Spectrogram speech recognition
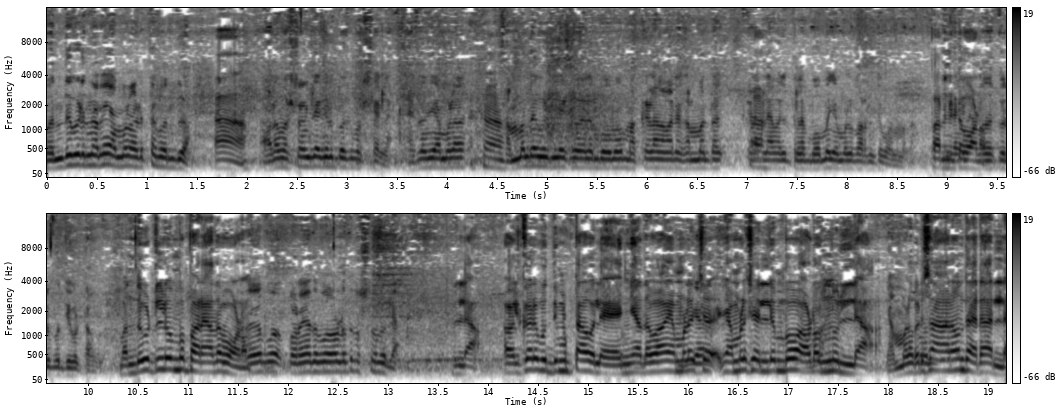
ബന്ധു വീട് എന്ന് പറഞ്ഞാൽ നമ്മൾ അടുത്ത ബന്ധുവാ. ആ. അവിടെ ഭക്ഷണം ഉണ്ടെങ്കിൽ പ്രശ്നമല്ല. നമ്മൾ സംബന്ധ വീട്ടിലേക്ക് വല്ലതും പോകുമ്പോൾ മക്കളെ അവരെ സംബന്ധ ലെവലത്തിലും പോകുമ്പോൾ നമ്മൾ പറഞ്ഞിട്ട് പോകണം പറഞ്ഞിട്ട് പോകണം അതൊക്കെ ഒരു ബുദ്ധിമുട്ടാണ് ബന്ധു വീട്ടിൽ പോകുമ്പോൾ പറയാതെ പോകണം പറയാതെ പോകേണ്ടത് പ്രശ്നമൊന്നുമില്ല. ഇല്ല. അവർക്കൊരു ബുദ്ധിമുട്ടാവൂലേ? ഇനി അഥവാ നമ്മൾ നമ്മൾ ചെല്ലുമ്പോ അവിടെ ഒന്നുമില്ല നമ്മളെ ഒരു സാധനവും തരാല്ല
